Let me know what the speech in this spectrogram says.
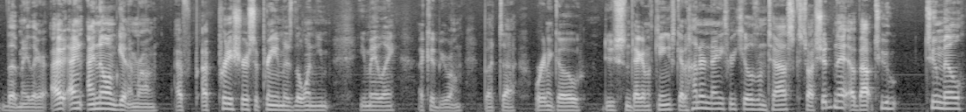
the melee. I, I I know I'm getting them wrong. i am pretty sure Supreme is the one you you melee. I could be wrong, but uh, we're gonna go do some Dagannoth Kings. Got 193 kills on task, so I should net about two two mil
